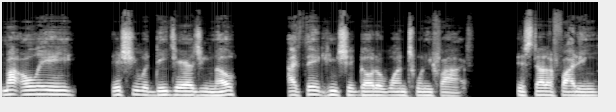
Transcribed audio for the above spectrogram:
my only issue with DJ, as you know. I think he should go to 125 instead of fighting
